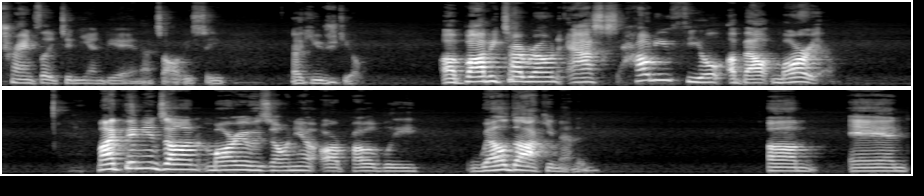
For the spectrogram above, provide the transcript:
translate to the NBA, and that's obviously a huge deal. Uh, Bobby Tyrone asks, "How do you feel about Mario?" My opinions on Mario Hezonja are probably well documented, um, and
